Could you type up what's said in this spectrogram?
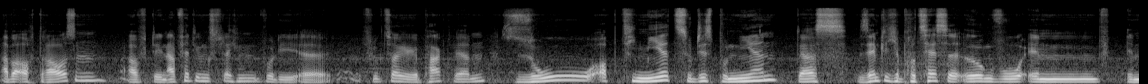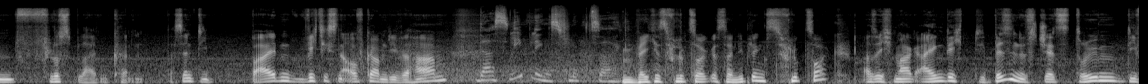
aber auch draußen auf den Abfertigungsflächen, wo die äh, Flugzeuge geparkt werden, so optimiert zu disponieren, dass sämtliche Prozesse irgendwo im, im Fluss bleiben können. Das sind die beiden wichtigsten Aufgaben, die wir haben. Das Lieblingsflugzeug. Welches Flugzeug ist dein Lieblingsflugzeug? Also ich mag eigentlich die Business Jets drüben, die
